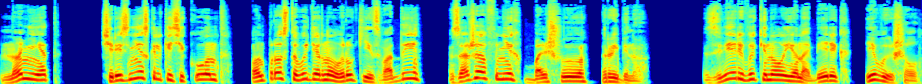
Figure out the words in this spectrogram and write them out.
но нет. Через несколько секунд он просто выдернул руки из воды, зажав в них большую рыбину. Зверь выкинул ее на берег и вышел.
